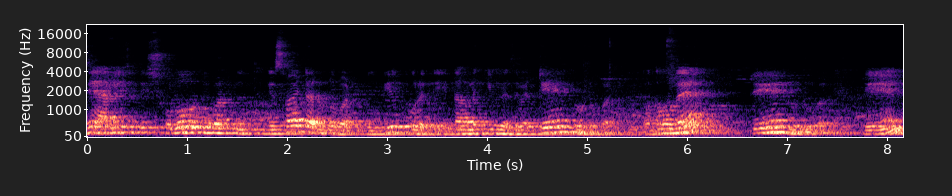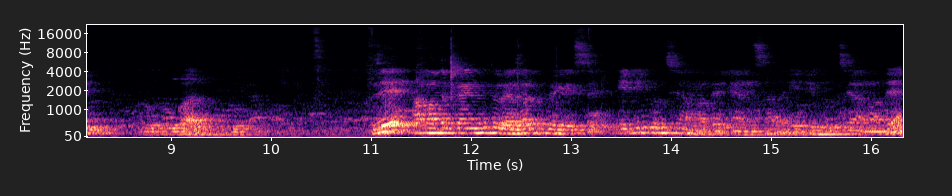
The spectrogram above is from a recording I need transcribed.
যে আমি যদি ষোলো রুট ওভার টু থেকে ছয়টা রুট ওভার টু বিয়োগ করে দিই, তাহলে কি হয়ে যাবে? Ten root over two. কত হবে? Ten root over ten root over two. যে আমাদের কাঙ্ক্ষিত রেজাল্ট হয়ে গেছে, এটি হচ্ছে আমাদের অ্যানসার এটি হচ্ছে আমাদের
